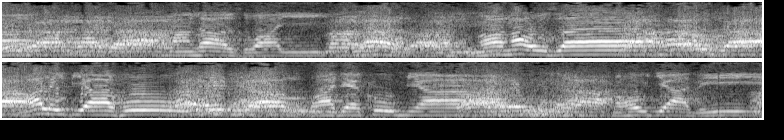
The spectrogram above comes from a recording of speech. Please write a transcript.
ဒုက္ခအနတ္တ မှန်လာစွာဤမာနသာရိငါငါဥစ္စာသာမဥဒ္ဒါငါလိုက်ပြဟုသာရိယာဟုဘာတခုမြာဘာတခုမြာမဟုတ်ကြသည်မ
